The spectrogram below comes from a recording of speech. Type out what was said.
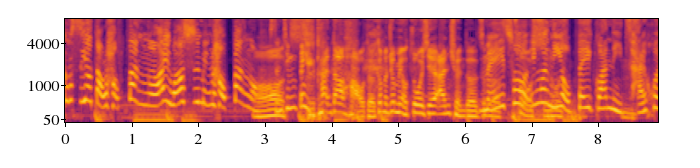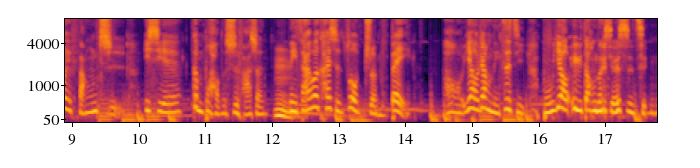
公司要倒了，好棒哦！哎，我要失明了，好棒哦！哦神经病，只看到好的，根本就没有做一些安全的。没错，因为你有悲观，你才会防止一些更不好的事发生。嗯，你才会开始做准备，哦，要让你自己不要遇到那些事情。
